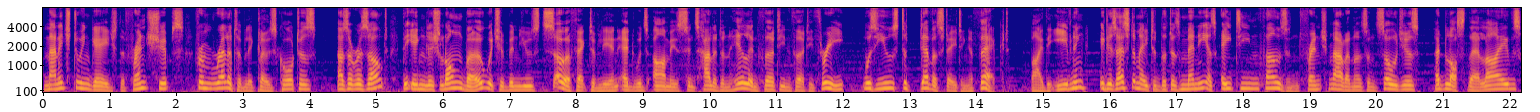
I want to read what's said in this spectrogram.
managed to engage the French ships from relatively close quarters. As a result, the English longbow, which had been used so effectively in Edward's armies since Halidon Hill in 1333, was used to devastating effect. By the evening, it is estimated that as many as 18,000 French mariners and soldiers had lost their lives,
